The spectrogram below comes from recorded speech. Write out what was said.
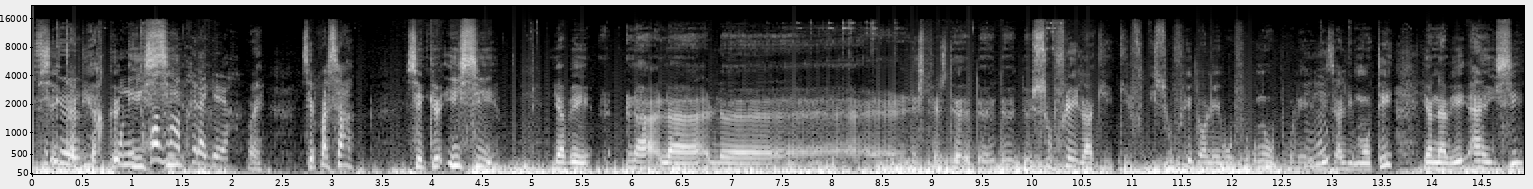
c'est que C'est-à-dire que on est ici, trois ans après la guerre. c'est pas ça. C'est que ici, il y avait la- la- le- l'espèce de, de- de- de soufflet là qui, qui- qui soufflait dans les hauts fourneaux pour les, Mhm. les alimenter. Il y en avait un ici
